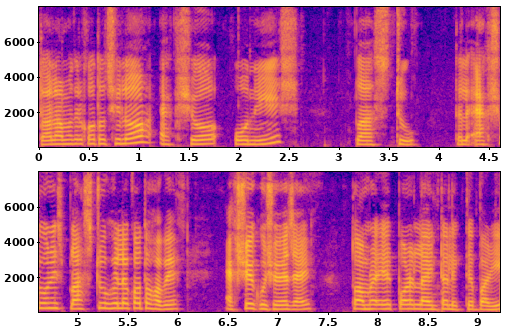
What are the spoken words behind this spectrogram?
তাহলে আমাদের কত ছিল? একশো উনিশ প্লাস টু তাহলে একশো উনিশ প্লাস টু হলে কত হবে? একশো একুশ হয়ে যায়। তো আমরা এরপরের লাইনটা লিখতে পারি।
